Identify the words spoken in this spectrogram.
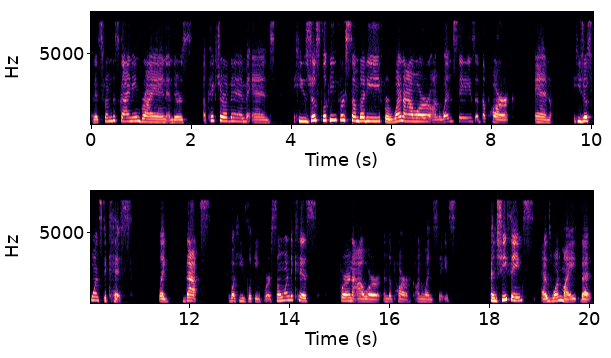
and it's from this guy named Brian, and there's a picture of him, and he's just looking for somebody for one hour on Wednesdays at the park, and he just wants to kiss. Like, that's what he's looking for someone to kiss for an hour in the park on Wednesdays. And she thinks, as one might, that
